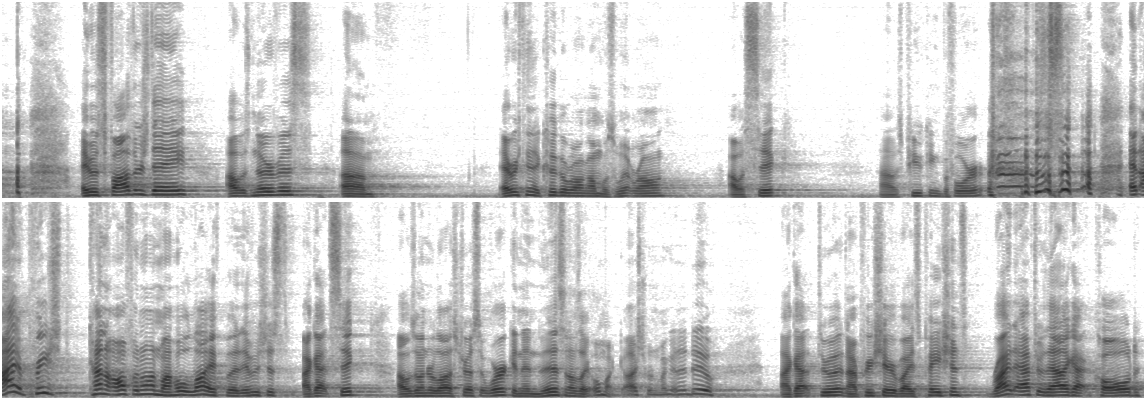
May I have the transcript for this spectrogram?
it was Father's Day. I was nervous. Um, everything that could go wrong almost went wrong. I was sick. I was puking before. and I have preached kind of off and on my whole life, but it was just, I got sick. I was under a lot of stress at work, and then this, and I was like, oh my gosh, what am I going to do? I got through it, and I appreciate everybody's patience. Right after that, I got called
